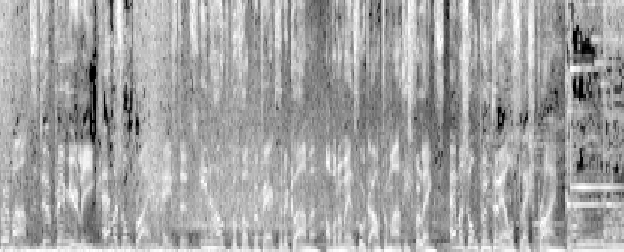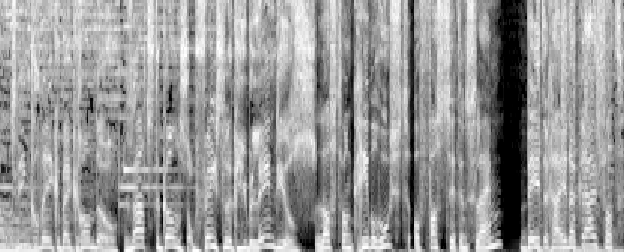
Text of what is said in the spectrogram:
per maand. De Premier League. Amazon Prime heeft het. Inhoud bevat beperkte reclame. Abonnement wordt automatisch verlengd. Amazon.nl slash prime. Winkelweken bij Grando. Laatste kans op feestelijke jubileumdeals. Last van kriebelhoest of vastzittend slijm? Beter ga je naar Kruidvat.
